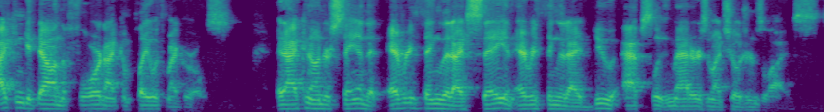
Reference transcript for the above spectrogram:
I can get down on the floor and I can play with my girls. And I can understand that everything that I say and everything that I do absolutely matters in my children's lives.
